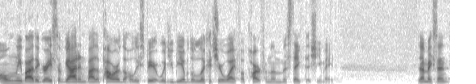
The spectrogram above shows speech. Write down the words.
only by the grace of God and by the power of the Holy Spirit would you be able to look at your wife apart from the mistake that she made. Does that make sense?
